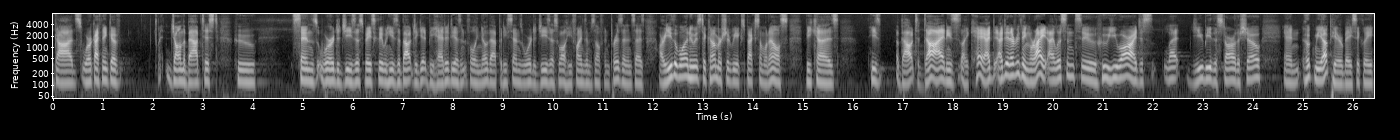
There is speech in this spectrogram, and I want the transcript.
God's work. I think of John the Baptist who sends word to Jesus basically when he's about to get beheaded. He doesn't fully know that, but he sends word to Jesus while he finds himself in prison and says, Are you the one who is to come, or should we expect someone else? Because he's about to die and he's like, Hey, I did everything right. I listened to who you are. I just let you be the star of the show and hook me up here, basically.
